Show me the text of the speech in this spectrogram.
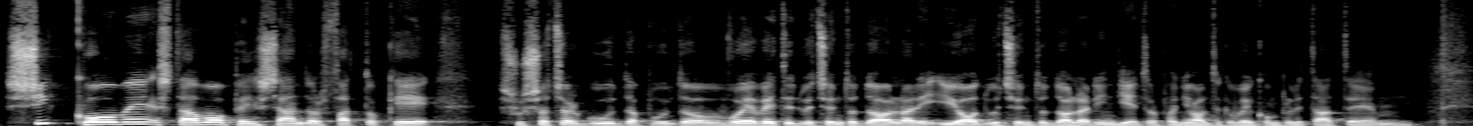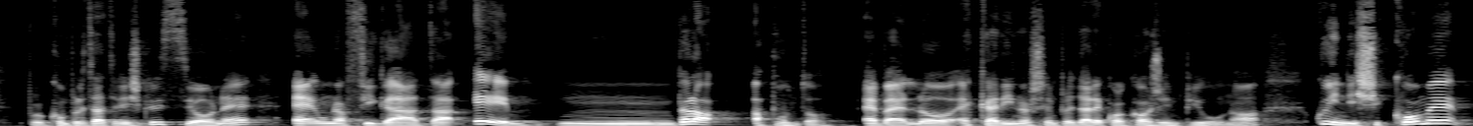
siccome stavo pensando al fatto che su social good appunto voi avete 200 dollari io ho 200 dollari indietro per ogni volta che voi completate mm, completate l'iscrizione è una figata. E mh, mm, però appunto è bello, è carino sempre dare qualcosa in più, no? Quindi, siccome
